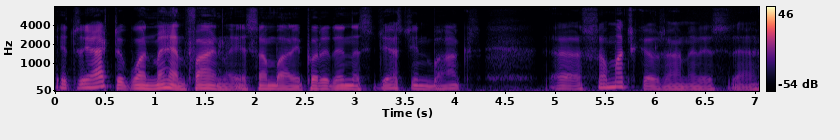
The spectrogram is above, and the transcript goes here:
it's the act of one man. Finally, as somebody put it in the suggestion box, uh, so much goes on that is uh,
